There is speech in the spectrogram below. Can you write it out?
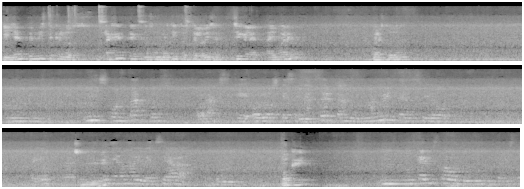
y ya entendiste que los, la gente son muertitos te lo dicen, síguele, ahí muere. ¿Cuál es tu duda? Mm, Mis contactos o, o los que se me acercan normalmente han sido Tenía una vivencia. Ok. Mm, nunca he visto luz, nunca he visto.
